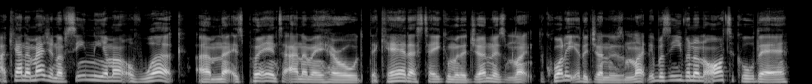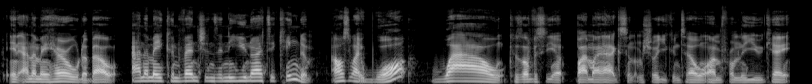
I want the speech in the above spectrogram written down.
I can't imagine. I've seen the amount of work um, that is put into Anime Herald, the care that's taken with the journalism, like the quality of the journalism. Like there was even an article there in Anime Herald about anime conventions in the United Kingdom. I was like, what? Wow. Because obviously, uh, by my accent, I'm sure you can tell I'm from the UK.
